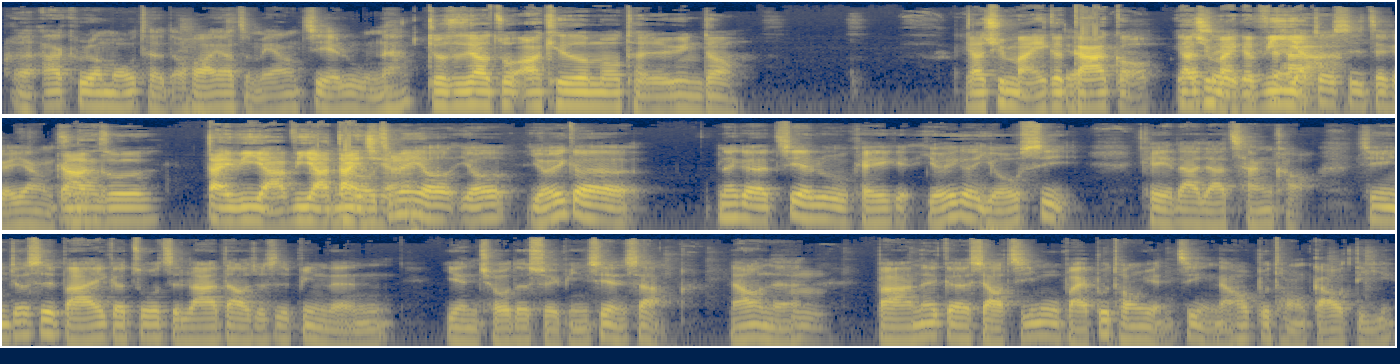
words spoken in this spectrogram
呃 oculomotor 的话，要怎么样介入呢？就是要做 oculomotor 的运动。要去买一个 g a g g l e 要去买个 VR，就是这个样子。刚才说带 VR，VR 带起来。这边有有有一个那个介入，可以有一个游戏可以大家参考。其实你就是把一个桌子拉到就是病人眼球的水平线上，然后呢，嗯、把那个小积木摆不同远近，然后不同高低，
